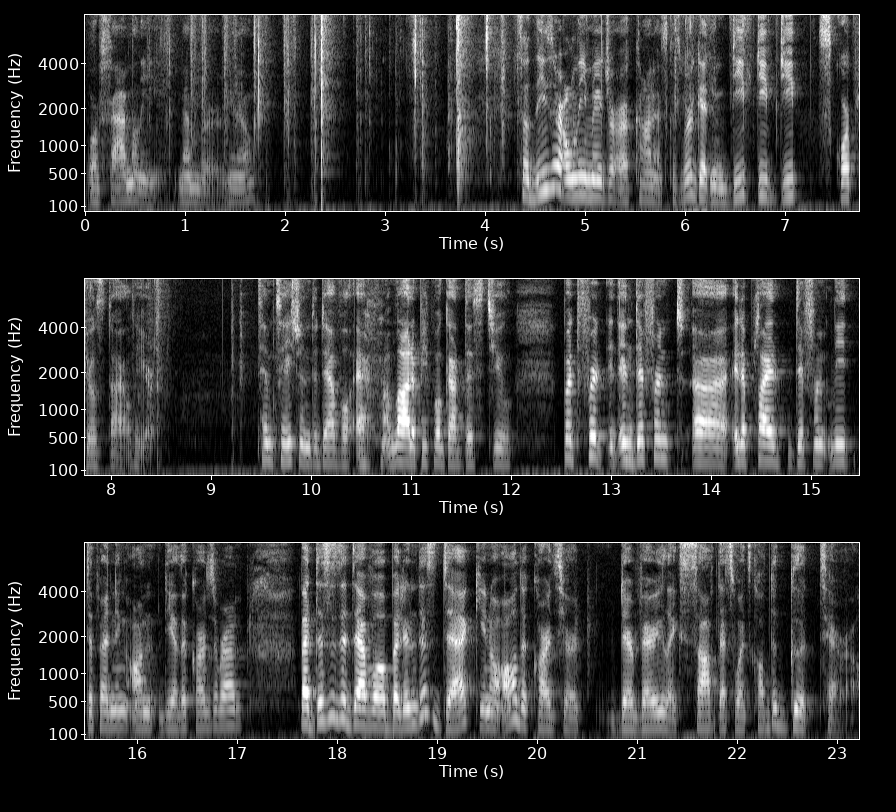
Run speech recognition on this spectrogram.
or family member, you know. So these are only major arcanas because we're getting deep, deep, deep Scorpio style here. Temptation, the devil. A lot of people got this too. But for in different, uh, it applied differently depending on the other cards around. But this is the devil. But in this deck, you know, all the cards here, they're very like soft. That's why it's called the good tarot.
